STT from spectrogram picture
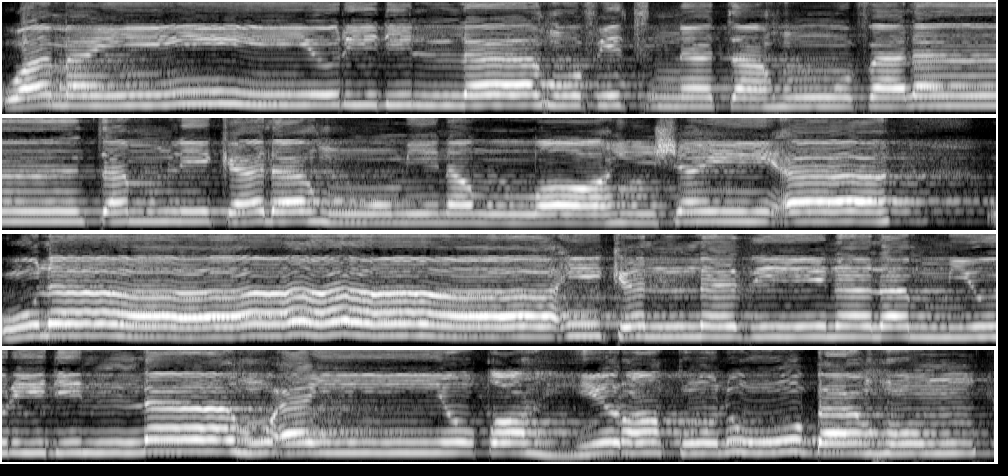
ومن يرد الله فتنته فلن تملك له من الله شيئا أولئك الذين لم يرد الله أن يطهر قلوبهم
